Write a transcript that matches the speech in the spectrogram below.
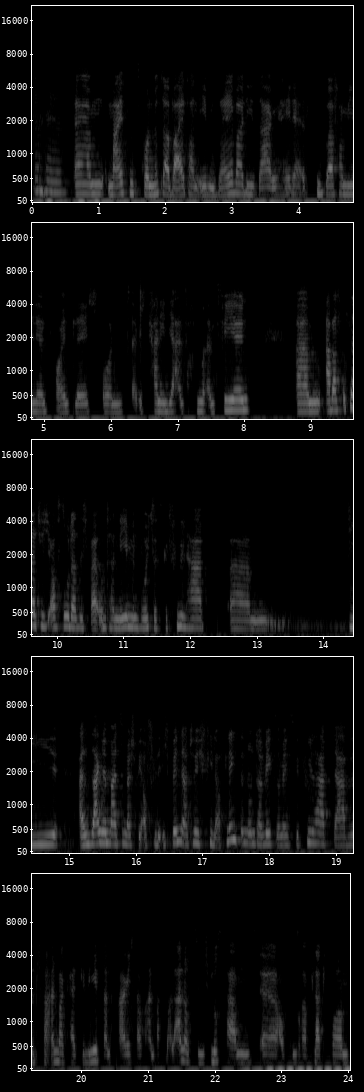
Mhm. Ähm, meistens von Mitarbeitern eben selber, die sagen, hey, der ist super familienfreundlich und äh, ich kann ihn dir einfach nur empfehlen. Ähm, aber es ist natürlich auch so, dass ich bei Unternehmen, wo ich das Gefühl habe, ähm, die also sagen wir mal zum Beispiel, auf, ich bin natürlich viel auf LinkedIn unterwegs und wenn ich das Gefühl habe, da wird Vereinbarkeit gelebt, dann frage ich da auch einfach mal an, ob sie nicht Lust haben, äh, auf unserer Plattform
